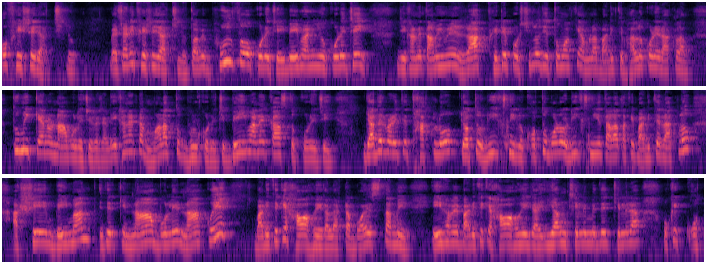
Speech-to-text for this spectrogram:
ও ফেসে যাচ্ছিল। বেচারি ফেসে যাচ্ছিল। তবে ভুল তো ও করেছেই বেইমানিও করেছেই। যেখানে তামিমের রাগ ফেটে পড়ছিল যে, তোমাকে আমরা বাড়িতে ভালো করে রাখলাম। তুমি কেন না বলে চলে গেলে? এখানে একটা মারাত্মক ভুল করেছে। বেইমানের কাজ তো করেছেই। যাদের বাড়িতে থাকল, যত রিক্স নিল, কত বড় রিস্ক নিয়ে তারা তাকে বাড়িতে রাখল, আর সে বেইমান, এদেরকে না বলে, না কয়ে বাড়ি থেকে হাওয়া হয়ে গেল। একটা বয়স্তা মেয়ে, এইভাবে বাড়ি থেকে হাওয়া হয়ে যায়। ইয়াং ছেলে মেয়েদের ছেলেরা, ওকে কত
